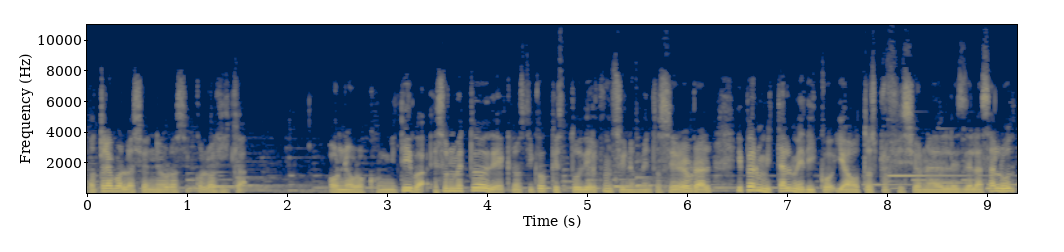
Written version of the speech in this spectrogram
Otra evaluación neuropsicológica o neurocognitiva es un método diagnóstico que estudia el funcionamiento cerebral y permite al médico y a otros profesionales de la salud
